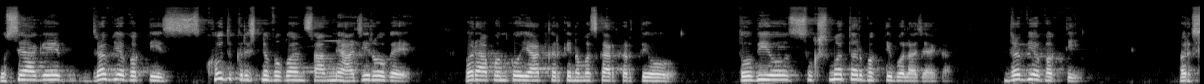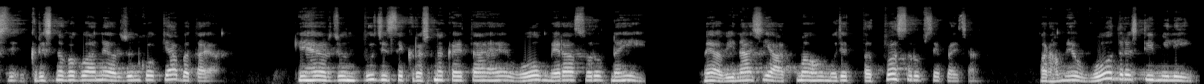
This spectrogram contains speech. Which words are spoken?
उससे आगे द्रव्य भक्ति, खुद कृष्ण भगवान सामने हाजिर हो गए और आप उनको याद करके नमस्कार करते हो। तो भी वो सूक्ष्मतर भक्ति बोला जाएगा। द्रव्य भक्ति। और कृष्ण भगवान ने अर्जुन को क्या बताया? कि है अर्जुन, तू जिसे कृष्ण कहता है, वो मेरा स्वरूप नहीं। मैं अविनाशी आत्मा हूँ, मुझे तत्व स्वरूप से पहचान। और हमें वो दृष्टि मिली।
